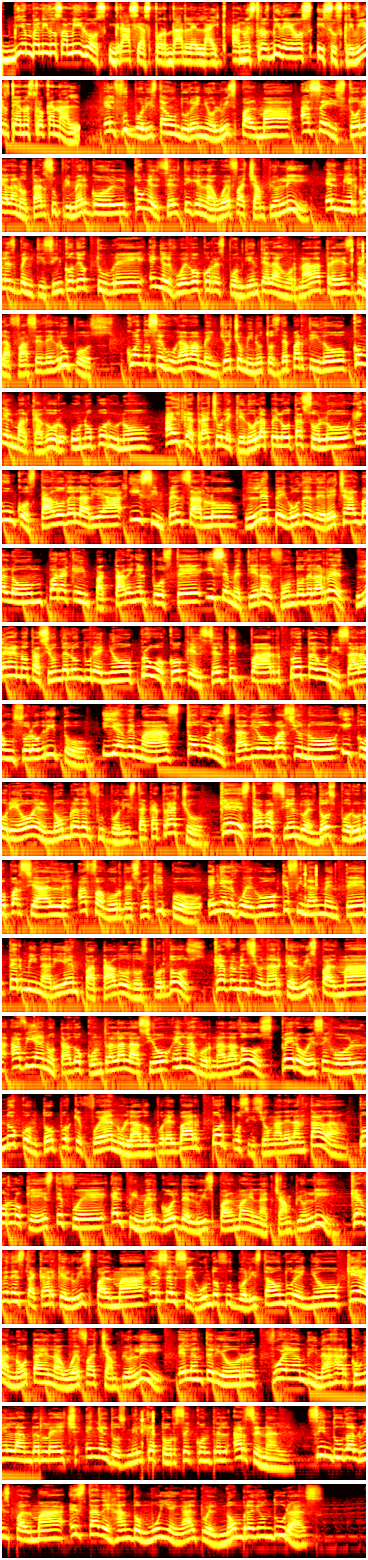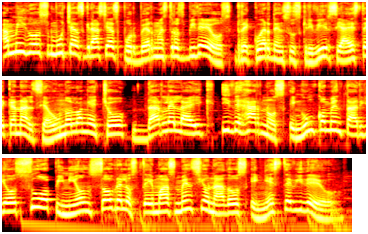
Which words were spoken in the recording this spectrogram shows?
Bienvenidos amigos, gracias por darle like a nuestros videos y suscribirte a nuestro canal. El futbolista hondureño Luis Palma hace historia al anotar su primer gol con el Celtic en la UEFA Champions League el miércoles 25 de octubre en el juego correspondiente a la jornada 3 de la fase de grupos cuando se jugaban 28 minutos de partido con el marcador 1 por 1 al Catracho le quedó la pelota solo en un costado del área y sin pensarlo, le pegó de derecha al balón para que impactara en el poste y se metiera al fondo de la red. La anotación del hondureño provocó que el Celtic Park protagonizara un solo grito y además todo el estadio ovacionó y coreó el nombre del futbolista Catracho que estaba haciendo el 2 por 1 parcial a favor de su equipo, en el juego que finalmente terminaría empatado 2 por 2. Cabe mencionar que Luis Palma había anotado contra la Lazio en la jornada 2, pero ese gol no contó porque fue anulado por el VAR por posición adelantada, por lo que este fue el primer gol de Luis Palma en la Champions League. Cabe destacar que Luis Palma es el segundo futbolista hondureño que anota en la UEFA Champions League. El anterior fue Andy Najar con el Anderlecht en el 2014 contra el Arsenal. Sin duda Luis Palma está dejando muy en alto el nombre de Honduras. Amigos, muchas gracias por ver nuestros videos. Recuerden suscribirse a este canal si aún no lo han hecho, darle like y dejarnos en un comentario su opinión sobre los temas mencionados en este video.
